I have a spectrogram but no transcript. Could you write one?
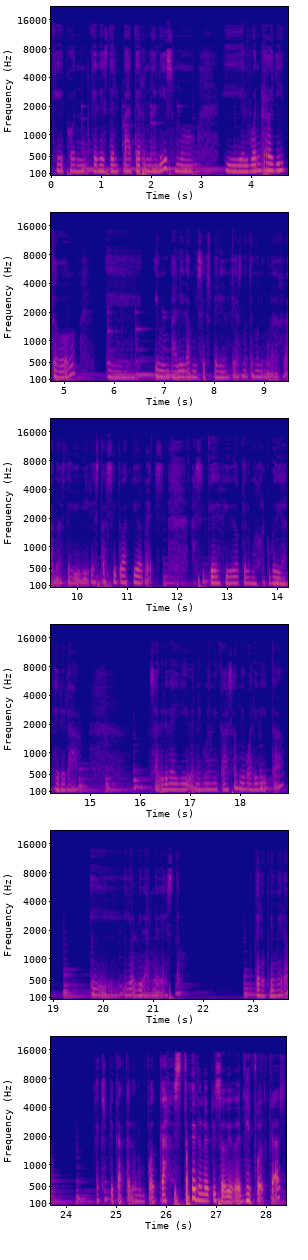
que, con, que desde el paternalismo y el buen rollito eh, invalida mis experiencias. No tengo ninguna ganas de vivir estas situaciones. Así que he decidido que lo mejor que podía hacer era salir de allí, venirme a mi casa, a mi guaridita y, y olvidarme de esto. Pero primero explicártelo en un podcast, en un episodio de mi podcast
